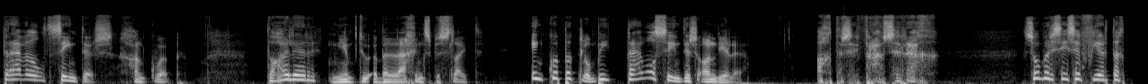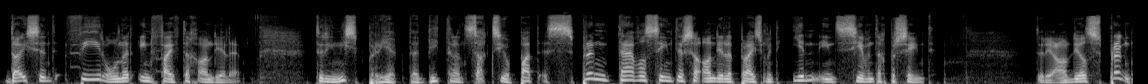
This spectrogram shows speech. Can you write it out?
Travel Centers, gaan koop. Tyler neem toe 'n beleggingsbesluit en koop 'n klompie Travel Centers aandele agter sy vrou se rug. Sommer 46450 aandele. Toe die nuus breek dat die transaksie op pad is, spring Travel Centers se aandeleprys met 71%. Toe die aandeel spring,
